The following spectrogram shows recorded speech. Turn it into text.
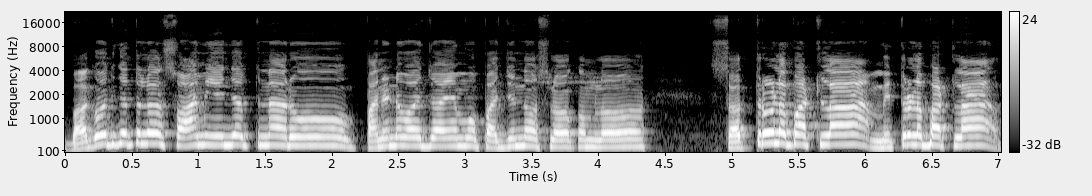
భగవద్గీతలో స్వామి ఏం చెప్తున్నారు? పన్నెండవ అధ్యాయము పద్దెనిమిదవ శ్లోకంలో శత్రువుల పట్ల మిత్రుల పట్ల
